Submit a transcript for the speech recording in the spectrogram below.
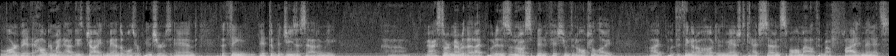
larvae, the Hellgrammite, have these giant mandibles or pinchers, and the thing bit the bejesus out of me. Um, I still remember that I put it. This is when I was spin fishing with an ultralight. I put the thing on a hook and managed to catch seven smallmouth in about five minutes,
